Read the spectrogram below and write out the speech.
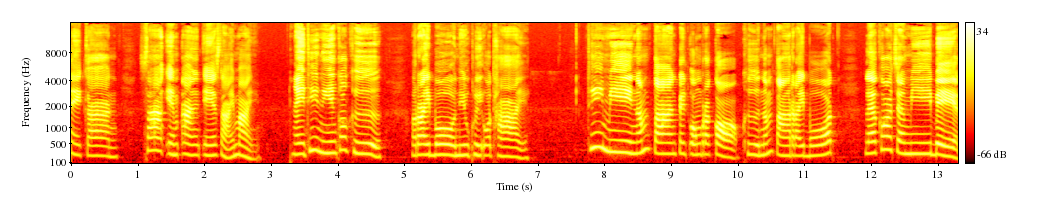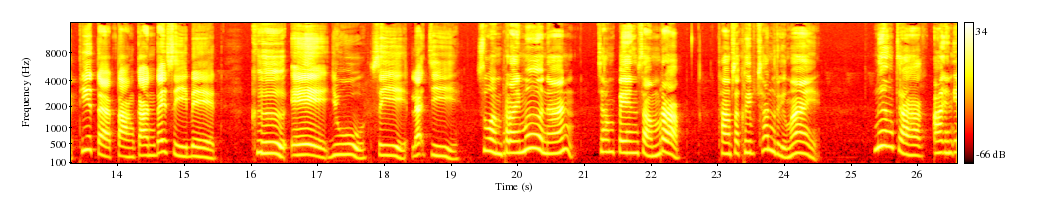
ในการสร้าง mRNA สายใหม่ ในที่นี้ก็คือไรโบนิวคลีโอไทด์ที่มีน้ำตาลเป็นองค์ประกอบคือน้ำตาลไรโบสแล้วก็จะมีเบสที่แตกต่างกันได้ 4 เบสคือ A U C และ G ส่วนไพรเมอร์นั้นจำเป็นสำหรับ transcription หรือไม่ เนื่องจาก RNA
